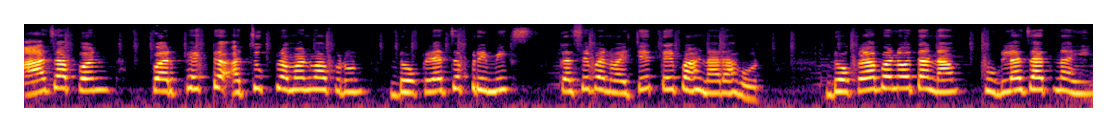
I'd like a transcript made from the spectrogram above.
आज आपण परफेक्ट अचूक प्रमाण वापरून ढोकळ्याचं प्रिमिक्स कसे बनवायचे ते पाहणार आहोत. ढोकळा बनवताना फुगला जात नाही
